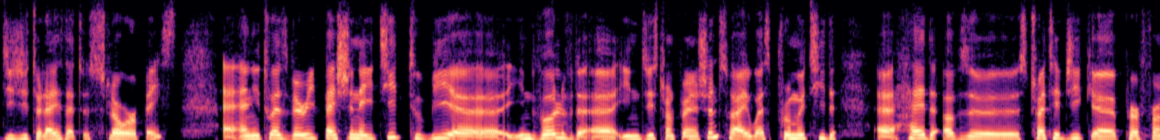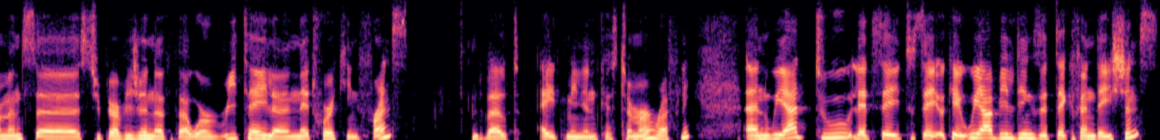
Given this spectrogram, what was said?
digitalized at a slower pace. And it was very passionate to be uh, involved uh, in this transformation. So I was promoted head of the strategic performance supervision of our retail network in France about 8 million customer roughly. And we had to let's say to say okay we are building the tech foundations.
